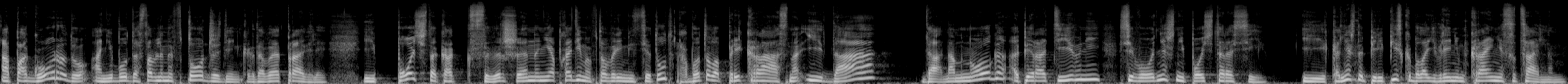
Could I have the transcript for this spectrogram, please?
А по городу они будут доставлены в тот же день, когда вы отправили. И почта, как совершенно необходимо в то время институт, работала прекрасно. И да, да, намного оперативней сегодняшней почты России. И, конечно, переписка была явлением крайне социальным.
